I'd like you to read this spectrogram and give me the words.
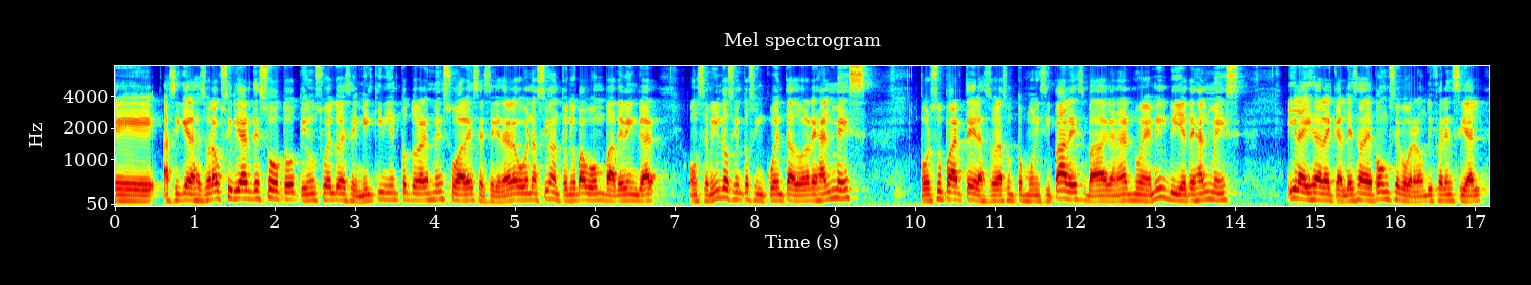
Eh, así que el asesor auxiliar de Soto tiene un sueldo de 6.500 dólares mensuales. El secretario de la Gobernación, Antonio Pavón, va a devengar 11.250 dólares al mes. Por su parte, el asesor de asuntos municipales va a ganar 9.000 billetes al mes. Y la hija de la alcaldesa de Ponce cobrará un diferencial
